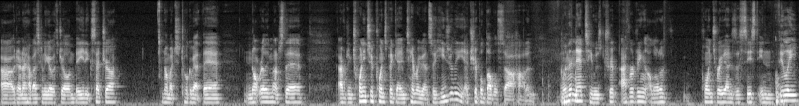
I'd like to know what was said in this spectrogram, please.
Uh, I don't know how that's going to go with Joel Embiid, etc. Not much to talk about there. Not really much there. Averaging 22 points per game, 10 rebounds. So he's really a triple-double star, Harden. When the Nets, he was trip averaging a lot of points, rebounds, assists in Philly.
